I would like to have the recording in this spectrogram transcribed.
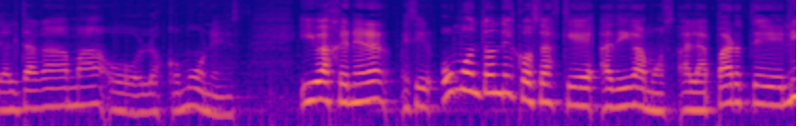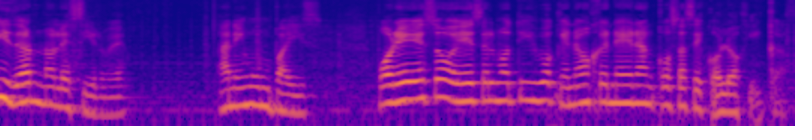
de alta gama o los comunes. Iba a generar, es decir, un montón de cosas que, a, digamos, a la parte líder no le sirve a ningún país. Por eso es el motivo que no generan cosas ecológicas.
